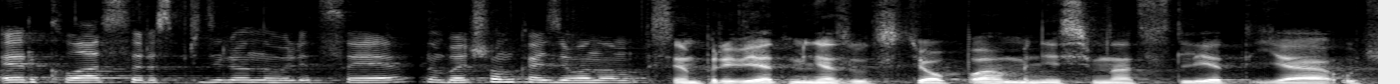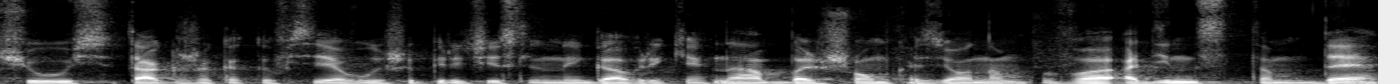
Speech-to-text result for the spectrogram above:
R-класса распределенного лицея на Большом Казенном. Всем привет, меня зовут Степа, мне 17 лет, я учусь так же, как и все вышеперечисленные гаврики на Большом Казенном в 11 D,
